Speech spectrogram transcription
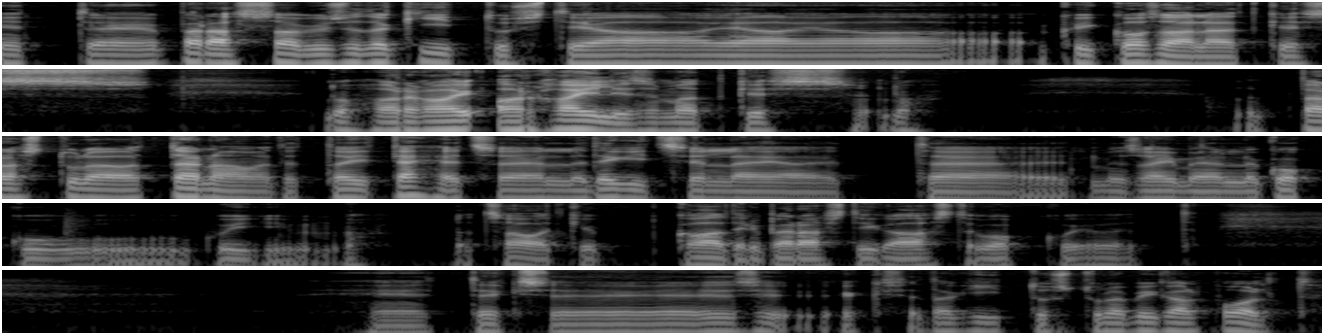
et äh, pärast saab ju seda kiitust ja, ja, ja kõik osalejad, kes noh, arha-, arhailisemad, kes noh, pärast tulevad tänavad, et aitäh, et sa jälle tegid selle ja et, et me saime jälle kokku, kuigi noh, nad saavadki kaadri pärast iga aasta kokku ju, et et eks see, eks seda kiitust tuleb igalt poolt.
